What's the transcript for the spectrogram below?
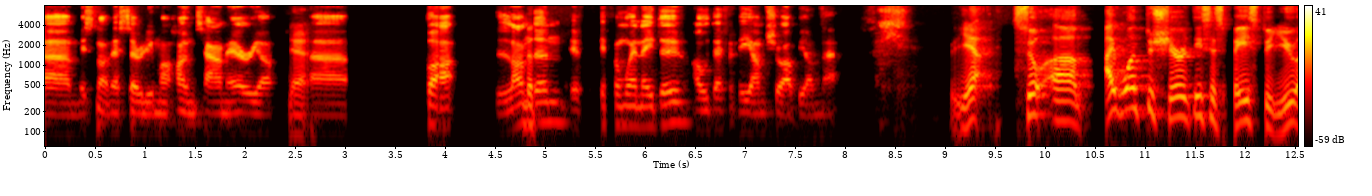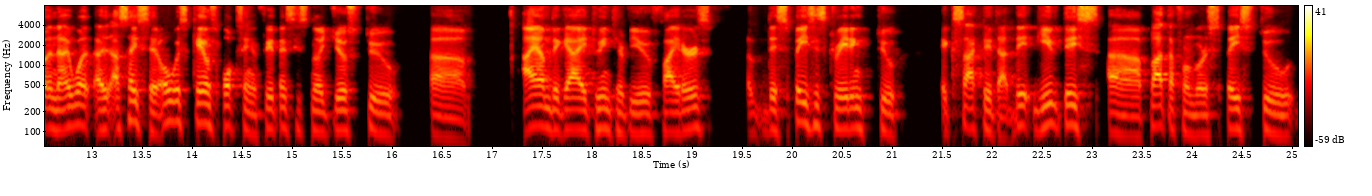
Um, it's not necessarily my hometown area. Yeah. Uh, but London, if, if and when they do, I'll definitely, I'm sure I'll be on that. Yeah. So um, I want to share this space to you. And I want, as I said, always KAOS boxing and fitness is not just to, uh, I am the guy to interview fighters. The space is creating to exactly that. They give this uh, platform or space to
